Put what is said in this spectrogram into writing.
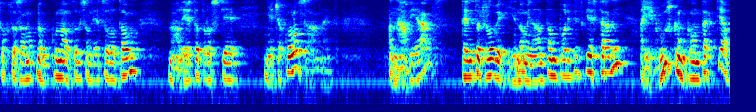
tohto samotného úkonu, ale to by som nechcel o tom. No ale je to proste niečo kolosálne. A naviac, tento človek je nominantom politickej strany a je v úzkom kontakte a,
